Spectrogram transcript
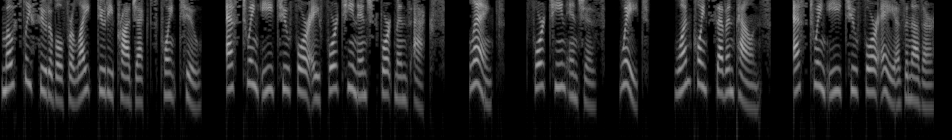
Mostly suitable for light-duty projects. Point 2. Estwing E24A 14-inch Sportman's Axe. Length. 14 inches. Weight. 1.7 pounds. Estwing E24A is another.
